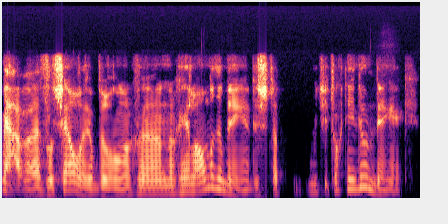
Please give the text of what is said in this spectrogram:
Ja, voor hetzelfde gebeuren nog, uh, nog hele andere dingen. Dus dat moet je toch niet doen, denk ik.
